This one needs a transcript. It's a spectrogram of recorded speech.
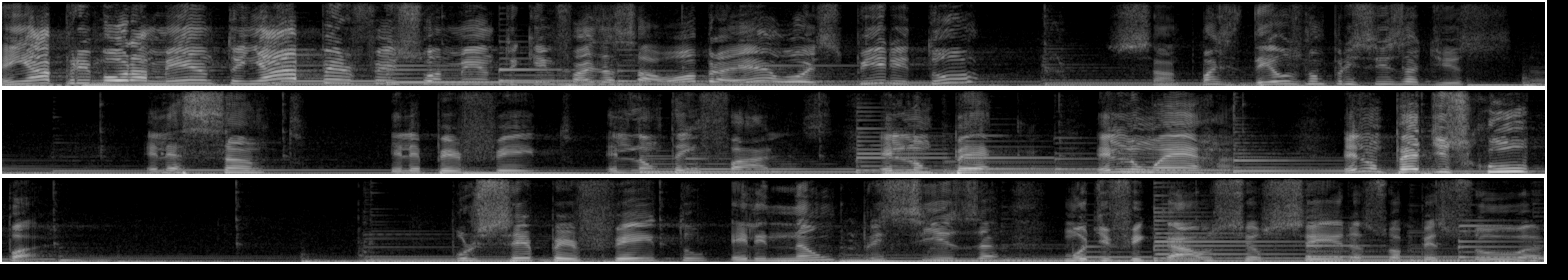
em aprimoramento, em aperfeiçoamento, e quem faz essa obra é o Espírito Santo. Mas Deus não precisa disso. Ele é santo, ele é perfeito, ele não tem falhas, ele não peca, ele não erra, ele não pede desculpa. Por ser perfeito, ele não precisa modificar o seu ser, a sua pessoa,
